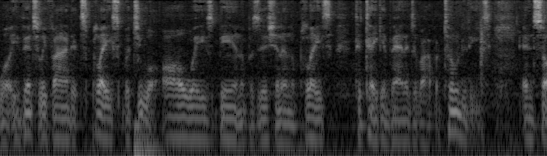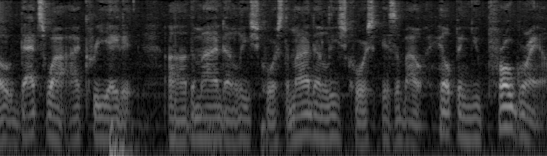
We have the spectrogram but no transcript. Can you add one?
will eventually find its place, but you will always be in a position and a place to take advantage of opportunities. And so that's why I created uh, the Mind Unleashed course. The Mind Unleashed course is about helping you program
